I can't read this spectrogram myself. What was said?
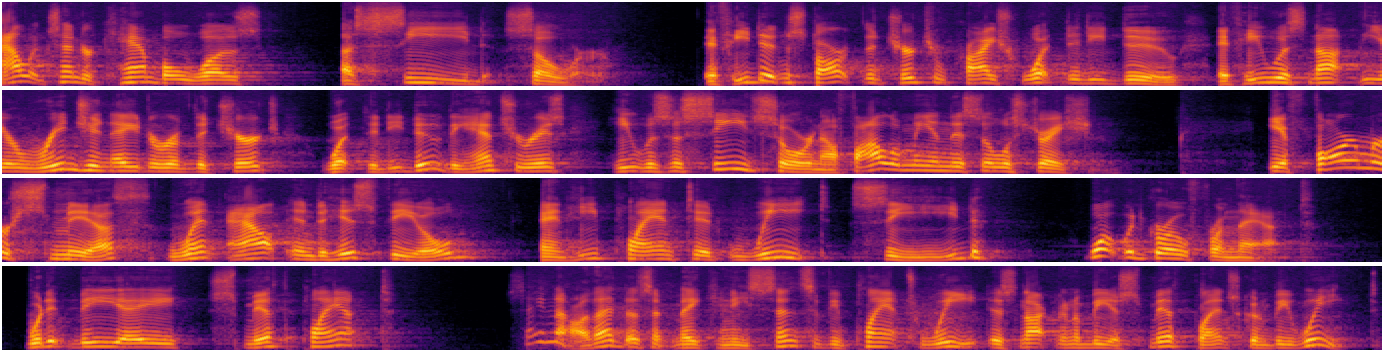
Alexander Campbell was a seed sower. If he didn't start the Church of Christ, what did he do? If he was not the originator of the church, what did he do? The answer is he was a seed sower. Now, follow me in this illustration. If Farmer Smith went out into his field and he planted wheat seed, what would grow from that? Would it be a Smith plant? Say, no, that doesn't make any sense. If he plants wheat, it's not going to be a Smith plant, it's going to be wheat.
